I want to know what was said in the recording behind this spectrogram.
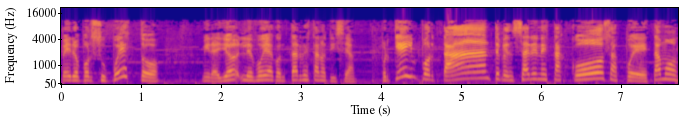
Pero por supuesto, mira, yo les voy a contar de esta noticia. Porque es importante pensar en estas cosas, pues estamos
